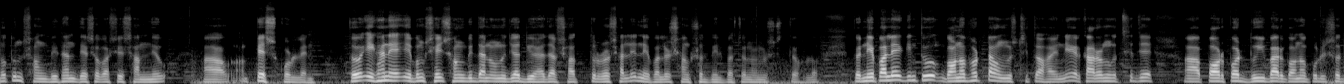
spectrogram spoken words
নতুন সংবিধান দেশবাসীর সামনেও পেশ করলেন। তো এখানে এবং সেই সংবিধান অনুযায়ী দুই হাজার সতেরো সালে নেপালের সংসদ নির্বাচন অনুষ্ঠিত হলো। তো নেপালে কিন্তু গণভোটটা অনুষ্ঠিত হয়নি। এর কারণ হচ্ছে যে পরপর দুইবার গণপরিষদ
